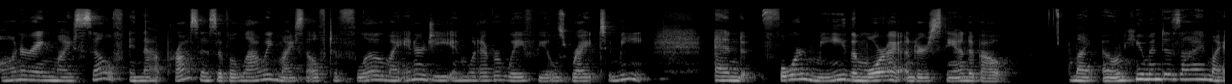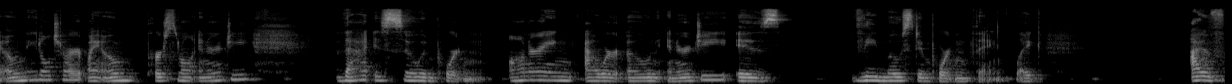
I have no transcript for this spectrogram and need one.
honoring myself in that process of allowing myself to flow my energy in whatever way feels right to me. And for me, the more I understand about my own human design, my own natal chart, my own personal energy, that is so important honoring our own energy is the most important thing. Like I've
